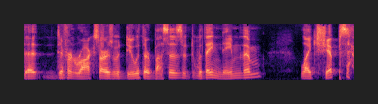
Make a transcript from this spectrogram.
that different rock stars would do with their buses? Would they name them like ships?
